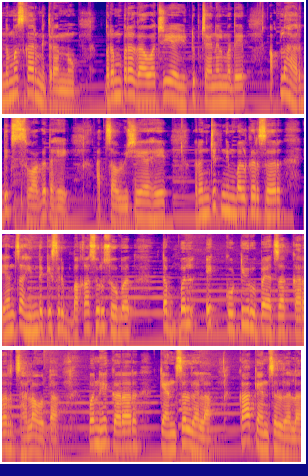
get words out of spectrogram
नमस्कार मित्रांनो परंपरा गावाची या यूट्यूब चॅनलमध्ये आपलं हार्दिक स्वागत आहे. आजचा विषय आहे रणजित निंबाळकर सर यांचा हिंदकेसरी बकासूरसोबत तब्बल एक कोटी रुपयाचा करार झाला होता. पण हे करार कॅन्सल झाला. का कॅन्सल झाला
